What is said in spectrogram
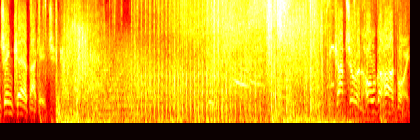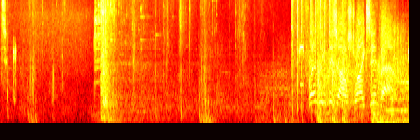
Launching care package. Capture and hold the hardpoint. Friendly missile strikes inbound.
